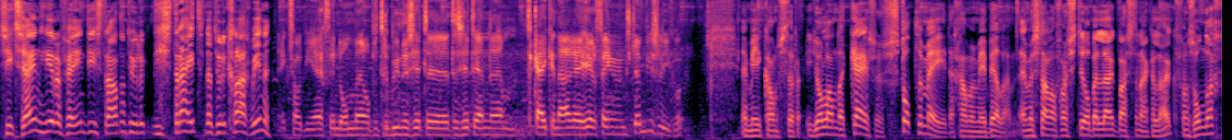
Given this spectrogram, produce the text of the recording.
ziet zijn Heerenveen die, straat natuurlijk, die strijd natuurlijk graag winnen. Ik zou het niet erg vinden om eh, op de tribune zitten, te zitten en ehm, te kijken naar uh, Heerenveen in de Champions League. hoor. En meerkampster Jolanda Keizer stopt ermee. Daar gaan we mee bellen. En we staan alvast stil bij Luik Bastenaken Luik van zondag.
